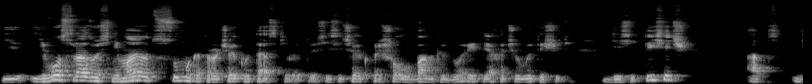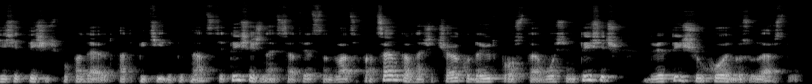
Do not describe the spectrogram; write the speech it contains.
Его сразу снимают с суммы, которую человек вытаскивает. То есть, если человек пришел в банк и говорит, я хочу вытащить 10 тысяч, от 10 тысяч попадают от 5 до 15 тысяч, значит, соответственно, 20%, значит, человеку дают просто 8 тысяч, 2 тысячи уходят государству.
